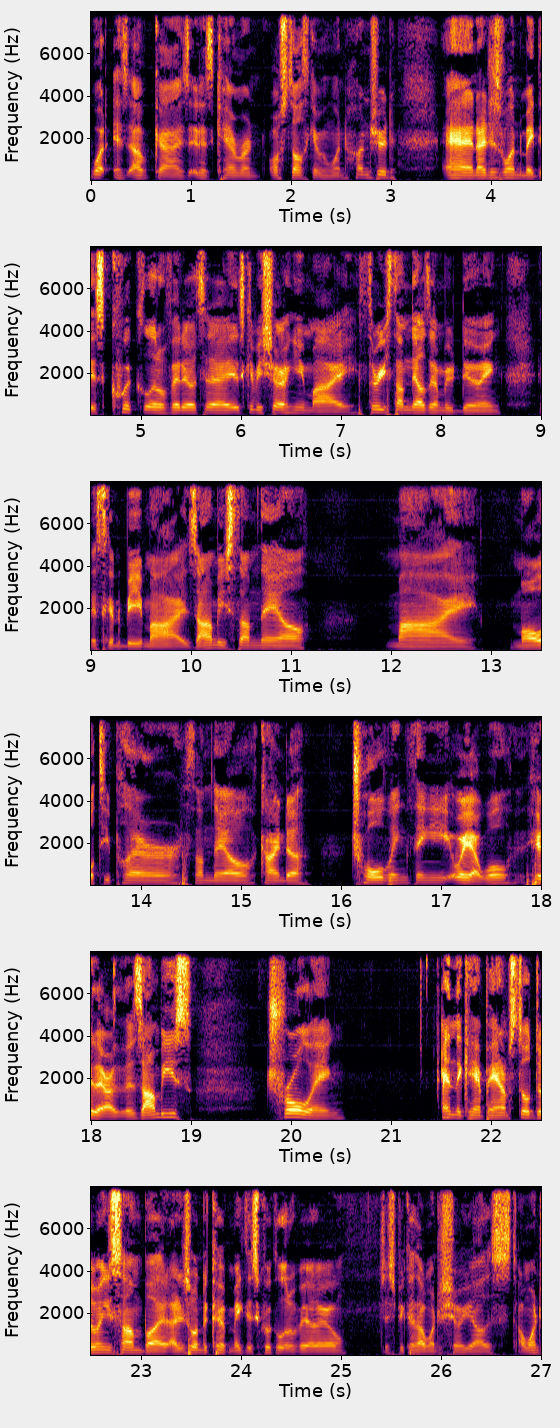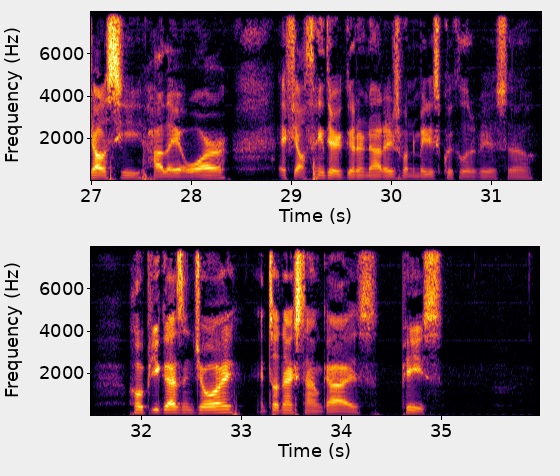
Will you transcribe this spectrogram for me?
What is up, guys? It is Cameron or Stealth Gaming 100, and I just wanted to make this quick little video today. It's gonna be showing you my three thumbnails I'm gonna be doing. It's gonna be my zombies thumbnail, my multiplayer thumbnail, kinda trolling thingy. Oh yeah, well here they are: the zombies, trolling, and the campaign. I'm still doing some, but I just wanted to make this quick little video just because I want to show y'all this. I want y'all to see how they are if y'all think they're good or not. I just want to make this quick little video. So, hope you guys enjoy. Until next time, guys. Peace.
